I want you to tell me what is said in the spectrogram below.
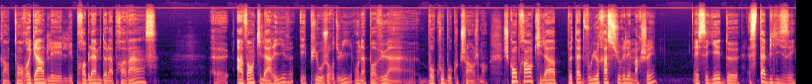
Quand on regarde les, problèmes de la province, euh, avant qu'il arrive et puis aujourd'hui, on n'a pas vu beaucoup, beaucoup de changements. Je comprends qu'il a peut-être voulu rassurer les marchés, essayer de stabiliser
